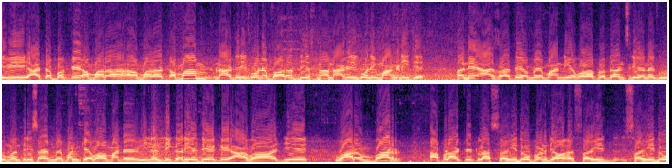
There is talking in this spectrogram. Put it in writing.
એવી આ તબક્કે અમારા અમારા તમામ નાગરિકોને ભારત દેશના નાગરિકોની માંગણી છે. અને આ સાથે અમે માનનીય વડાપ્રધાનશ્રી અને ગૃહમંત્રી સાહેબને પણ કહેવા માટે વિનંતી કરીએ છીએ કે આવા જે વારંવાર આપણા કેટલા શહીદો પણ શહીદ, શહીદો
